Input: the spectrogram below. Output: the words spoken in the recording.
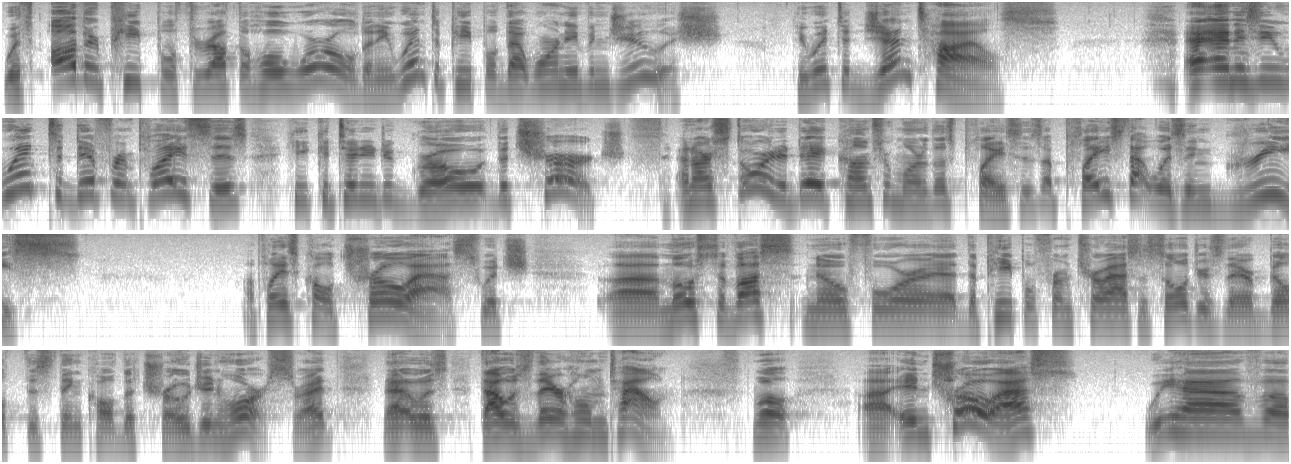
with other people throughout the whole world. And he went to people that weren't even Jewish. He went to Gentiles. And as he went to different places, he continued to grow the church. And our story today comes from one of those places, a place that was in Greece, a place called Troas, which uh, most of us know for uh, the people from Troas, the soldiers there, built this thing called the Trojan horse, right? That was, that was their hometown. Well, uh, in Troas, we have uh,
